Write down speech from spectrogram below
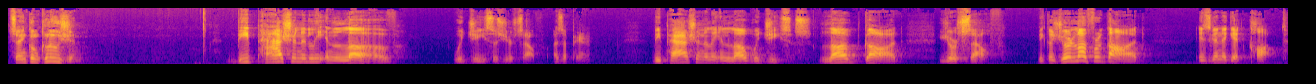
So, in conclusion, Be passionately in love with Jesus yourself as a parent. Be passionately in love with Jesus. Love God yourself. Because your love for God is going to get caught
